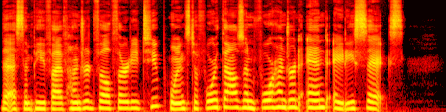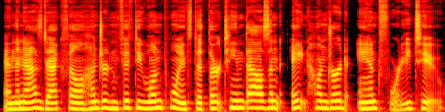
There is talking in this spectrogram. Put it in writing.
The S&P 500 fell 32 points to 4,486 and the Nasdaq fell 151 points to 13,842.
